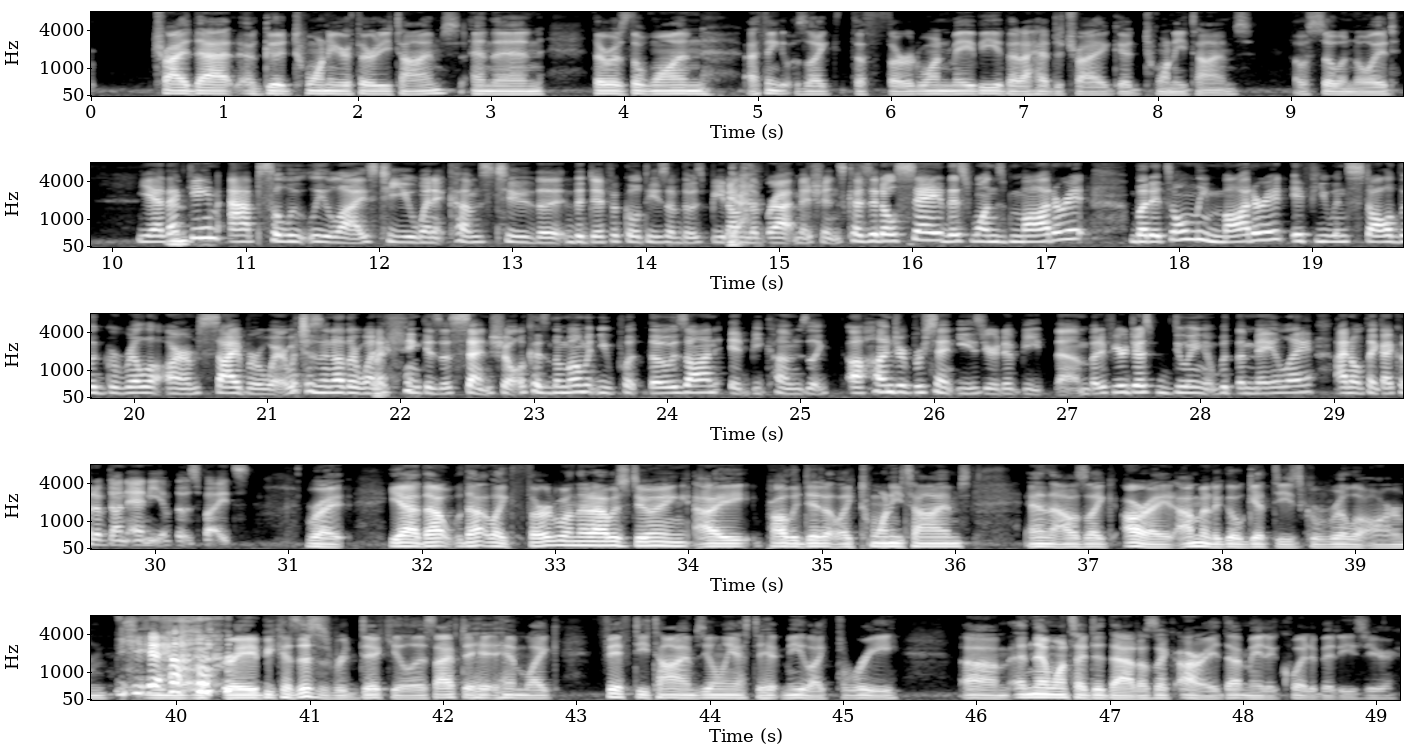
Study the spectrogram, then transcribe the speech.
tried that a good 20 or 30 times and then there was the one I think it was like the third one maybe that I had to try a good 20 times. I was so annoyed. Yeah, that and, game absolutely lies to you when it comes to the the difficulties of those beat yeah. on the brat missions because it'll say this one's moderate, but it's only moderate if you install the Gorilla Arm cyberware, which is another one right. I think is essential because the moment you put those on, it becomes like a hundred percent easier to beat them. But if you're just doing it with the melee, I don't think I could have done any of those fights. Right. Yeah, that that like third one that I was doing, I probably did it like 20 times and I was like, all right, I'm gonna go get these gorilla arm yeah. you know, upgrade because this is ridiculous. I have to hit him like 50 times. He only has to hit me like three. Um, and then once I did that, I was like, all right, that made it quite a bit easier.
